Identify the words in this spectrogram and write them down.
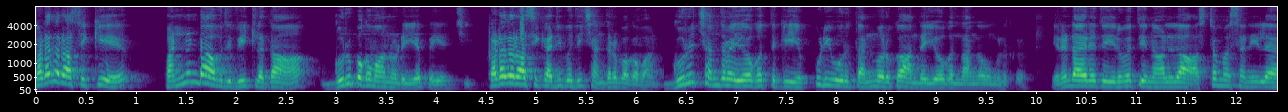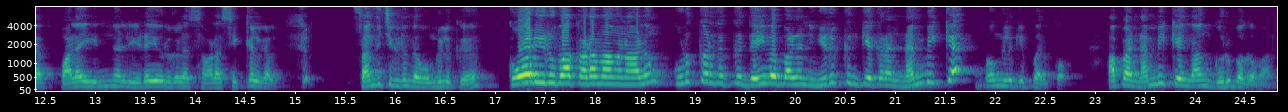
கடகராசிக்கு பன்னெண்டாவது வீட்டில் தான் குரு பகவானுடைய பெயர்ச்சி. கடகராசிக்கு அதிபதி சந்திர பகவான். குரு சந்திர யோகத்துக்கு எப்படி ஒரு தன்மை இருக்கோ அந்த யோகம் தாங்க உங்களுக்கு. இரண்டாயிரத்தி இருபத்தி நாலுல அஷ்டம சனியில பல இன்னல் இடையூறுகளை பல சிக்கல்கள் சந்திச்சுக்கிட்டு இருந்த உங்களுக்கு கோடி ரூபாய் கடன் வாங்கினாலும் கொடுக்கறதுக்கு தெய்வ பலன் இருக்குன்னு கேட்குற நம்பிக்கை உங்களுக்கு இப்போ இருக்கும். அப்போ நம்பிக்கை தான் குரு பகவான்.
